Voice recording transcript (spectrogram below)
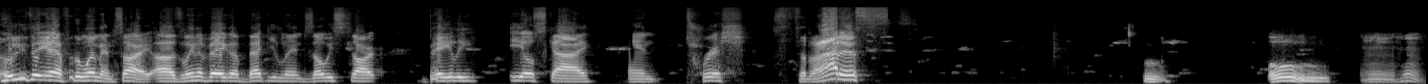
who do you think? Yeah, for the women. Sorry, uh, Zelina Vega, Becky Lynch, Zoey Stark, Bayley, Io Sky, and Trish Stratus. Ooh, ooh. Mm-hmm.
